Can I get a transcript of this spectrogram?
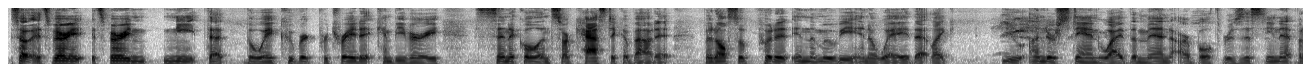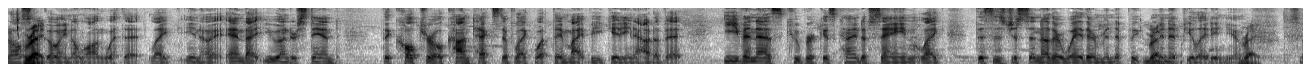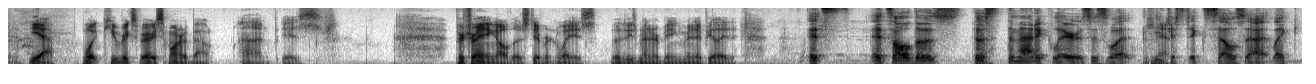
so it's very it's very neat that the way Kubrick portrayed it can be very cynical and sarcastic about it, but also put it in the movie in a way that like you understand why the men are both resisting it but also Right. going along with it. Like, you know, and that you understand the cultural context of like what they might be getting out of it. Even as Kubrick is kind of saying like this is just another way they're manip- Right. manipulating you. right. So, Yeah, what Kubrick's very smart about uh, is portraying all those different ways that these men are being manipulated. it's it's all those those thematic layers is what he Yeah. just excels at like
